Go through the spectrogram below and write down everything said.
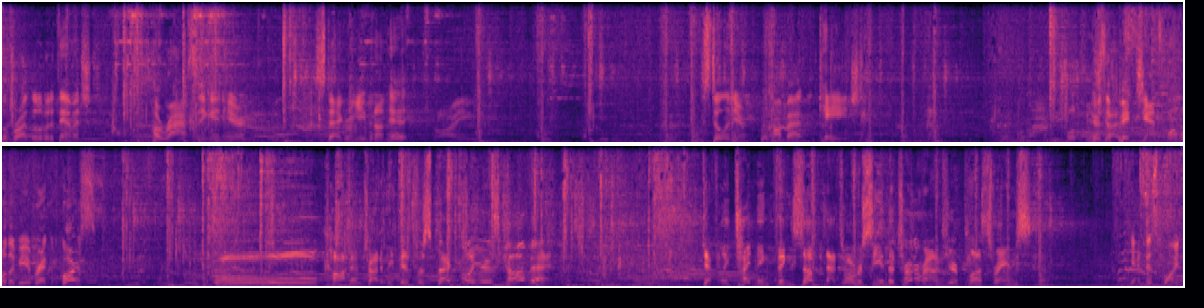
Silver Eye, a little bit of damage. Harassing in here. Staggering even on hit. Still in here. Combat caged. Here's guys- a big chance for him. Will there be a break? Of course. Oh, caught him trying to be disrespectful here is combat. Definitely tightening things up, and that's why we're seeing the turnaround here. Plus frames. Yeah, at this point,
